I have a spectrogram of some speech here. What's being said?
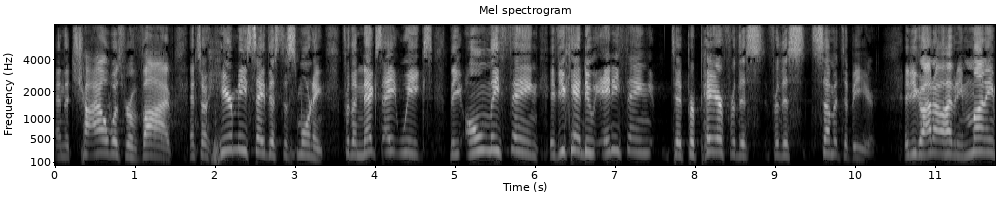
and the child was revived. And so, hear me say this this morning. For the next eight weeks, the only thing, if you can't do anything to prepare for this, for this summit to be here, if you go, I don't have any money,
